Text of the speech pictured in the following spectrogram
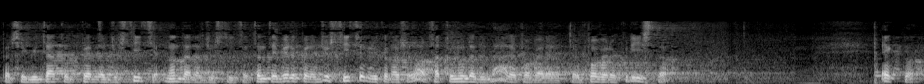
perseguitato per la giustizia, non dalla giustizia. Tant'è vero che la giustizia lo riconosce, no, ha fatto nulla di male, poveretto, è un povero Cristo. Ecco,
